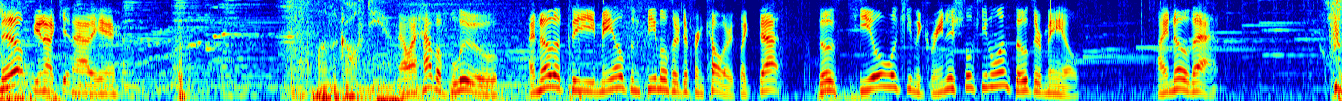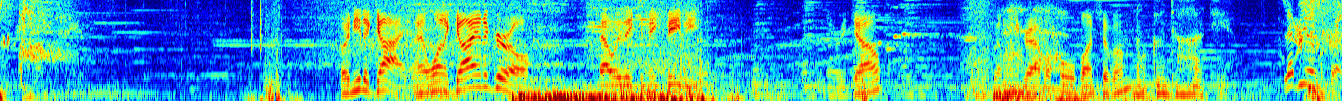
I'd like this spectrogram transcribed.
Nope, you're not getting out of here. I'll look after you. Now I have a blue. I know that the males and females are different colors. Like that, those teal looking, the greenish looking ones, those are males. I know that. So I need a guy, and I want a guy and a girl. That way they can make babies. There we go. So I'm gonna grab a whole bunch of them. Not going to hurt you. Levioso.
